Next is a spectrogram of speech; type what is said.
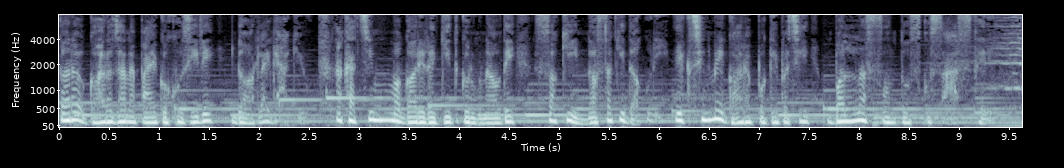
तर घर जान पाएको खुसीले डरलाई ढाक्यो आँखा चिम्म गरेर गीत गुनगुनाउँदै सकि नसकी दगुरी। एकछिनमै घर पुगेपछि बल्ल सन्तोषको सास फेरि।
